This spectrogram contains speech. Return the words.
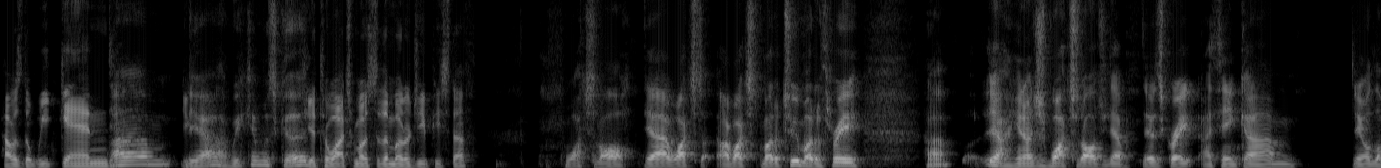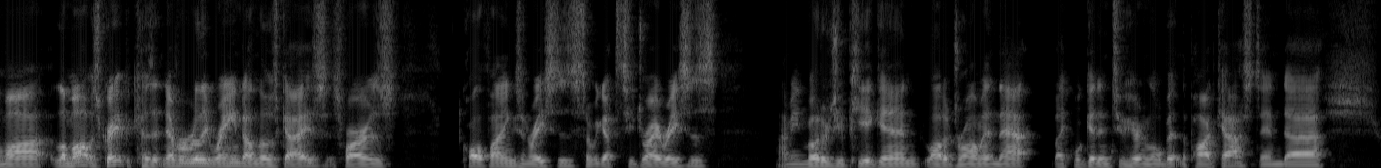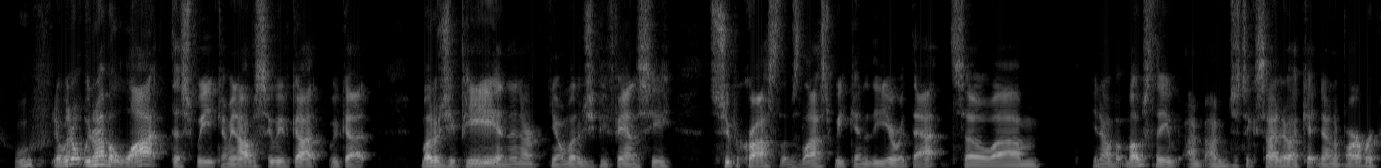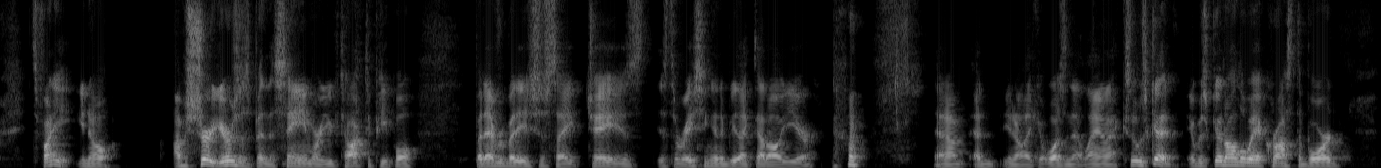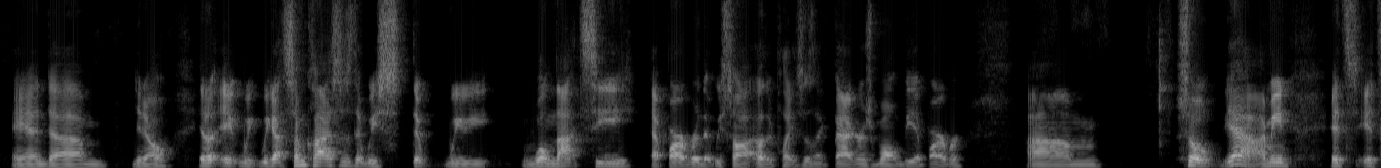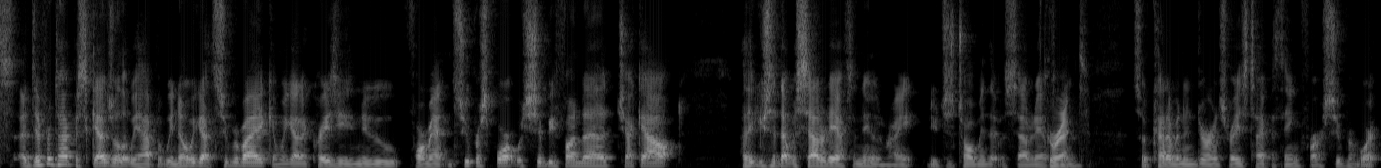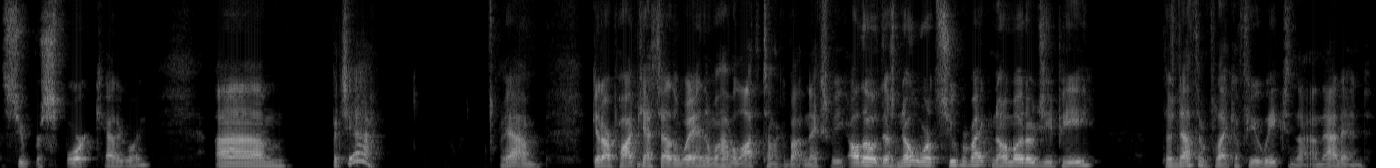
How was the weekend? Um. You- yeah, weekend was good. you get to watch most of the MotoGP stuff? Watched it all. Yeah, I watched. I watched Moto two, Moto three. Uh, yeah, you know, just watched it all. G Dub. It was great. I think. Um, you know, Le Mans Lamar was great because it never really rained on those guys as far as qualifyings and races. So we got to see dry races. I mean, MotoGP again, a lot of drama in that. Like we'll get into here in a little bit in the podcast, and uh, Oof. you know, we don't we don't have a lot this week. I mean, obviously we've got we've got MotoGP and then our you know MotoGP Fantasy Supercross that was last weekend of the year with that. So um, you know, but mostly I'm I'm just excited about getting down to Barber. It's funny, you know, I'm sure yours has been the same, or you've talked to people, but everybody's just like, Jay, is is the racing going to be like that all year? and I'm and you know, like it was in Atlanta because it was good. It was good all the way across the board, and um, you know, it, it we, we got some classes that we that we will not see at Barber that we saw at other places. Like baggers won't be at Barber. Um, so yeah, I mean, it's it's a different type of schedule that we have, but we know we got Superbike and we got a crazy new format in Super Sport, which should be fun to check out. I think you said that was Saturday afternoon, right? You just told me that was Saturday afternoon. Correct. So kind of an endurance race type of thing for our super super sport category. Um, but yeah, yeah, get our podcast out of the way, and then we'll have a lot to talk about next week. Although there's no World Superbike, no MotoGP, there's nothing for like a few weeks on that, end.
